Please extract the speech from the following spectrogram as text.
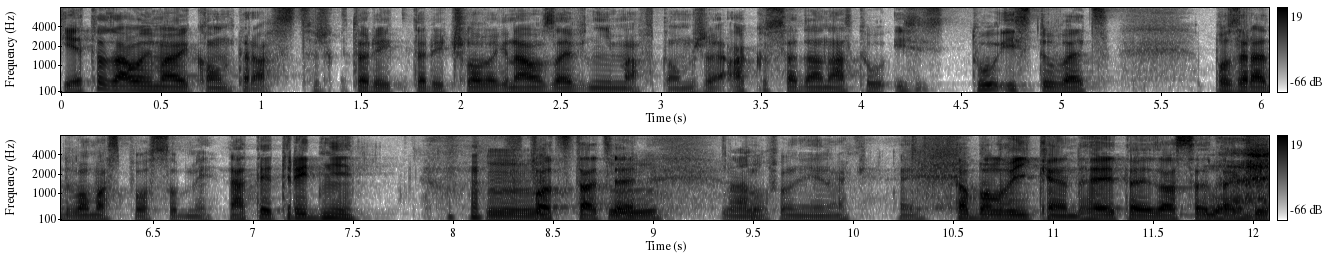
je to zaujímavý kontrast, ktorý, ktorý človek naozaj vníma v tom, že ako sa dá na tú, tú istú vec pozerať dvoma spôsobmi. Na tie tri dni v mhm. podstate. Mm, mm, Úplne inak. Hej. To bol víkend, hej, to je zase taký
